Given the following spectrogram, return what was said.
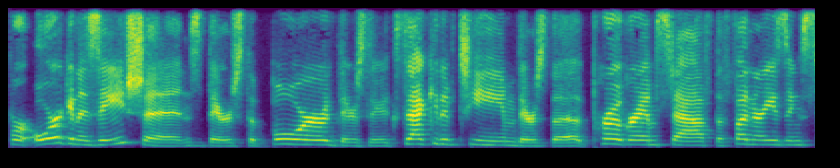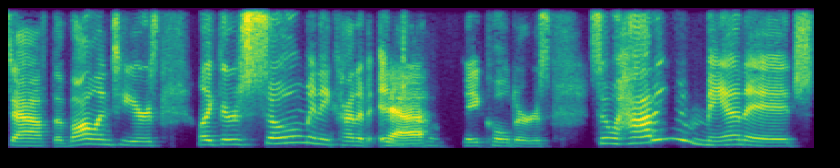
For organizations, there's the board, there's the executive team, there's the program staff, the fundraising staff, the volunteers. Like there's so many kind of Yeah. internal stakeholders. So how do you manage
